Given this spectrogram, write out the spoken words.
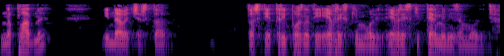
на пладне и на вечер. Тоа, тоа се тие три познати еврејски, моли, еврејски термини за молитва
